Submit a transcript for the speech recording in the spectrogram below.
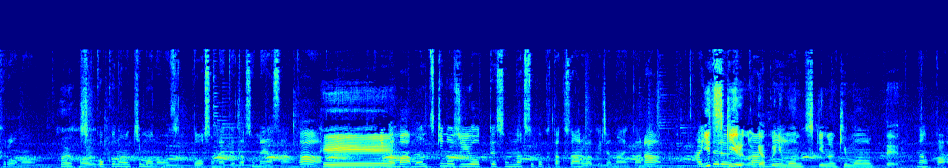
黒のはい漆は黒のお着物をずっと染めてた染め屋さんが今まあ紋付きの需要ってそんなすごくたくさんあるわけじゃないからいつ着るの？逆に紋付きの着物って。なんか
